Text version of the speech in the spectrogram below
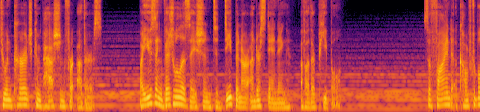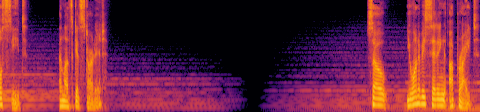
to encourage compassion for others by using visualization to deepen our understanding of other people. So find a comfortable seat and let's get started. So, you want to be sitting upright,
